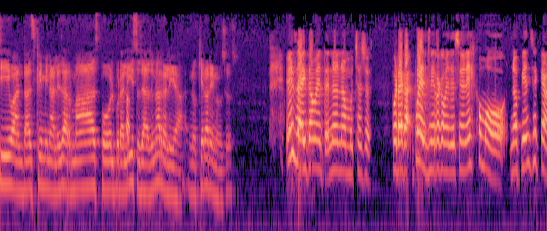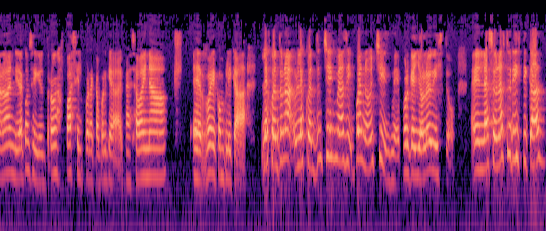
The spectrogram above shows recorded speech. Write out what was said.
y bandas criminales armadas, pólvora, listo. O sea, es una realidad. No quiero arenosos. Exactamente. No, no, muchachos por acá, pues mi recomendación es como no piensen que van a venir a conseguir drogas fácil por acá porque acá esa vaina es re complicada. Les cuento una, les cuento un chisme así, pues no un chisme, porque yo lo he visto. En las zonas turísticas,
